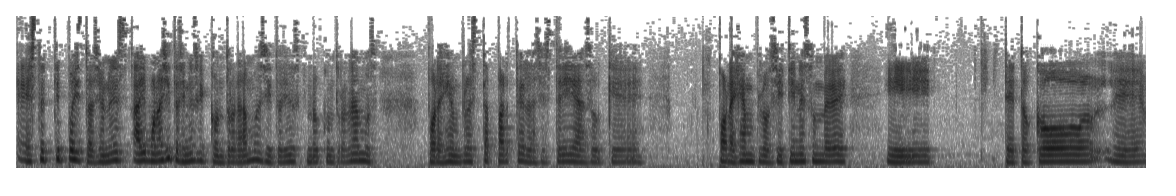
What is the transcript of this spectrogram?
este tipo de situaciones, hay, buenas situaciones que controlamos y situaciones que no controlamos. Por ejemplo, esta parte de las estrellas o que, por ejemplo, si tienes un bebé y te tocó eh,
